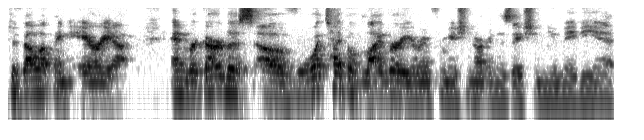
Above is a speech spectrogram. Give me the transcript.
developing area. And regardless of what type of library or information organization you may be in,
